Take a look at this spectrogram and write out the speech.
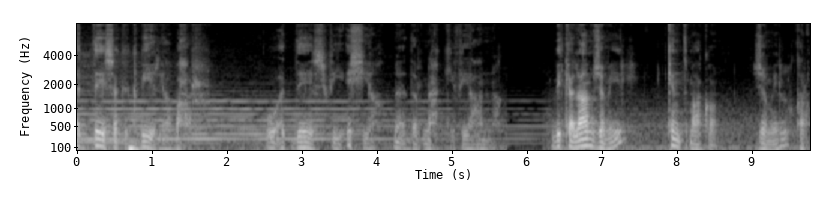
قديشك كبير يا بحر. وقديش في إشياء نقدر نحكي فيها عنك بكلام جميل كنت معكم جميل القرن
